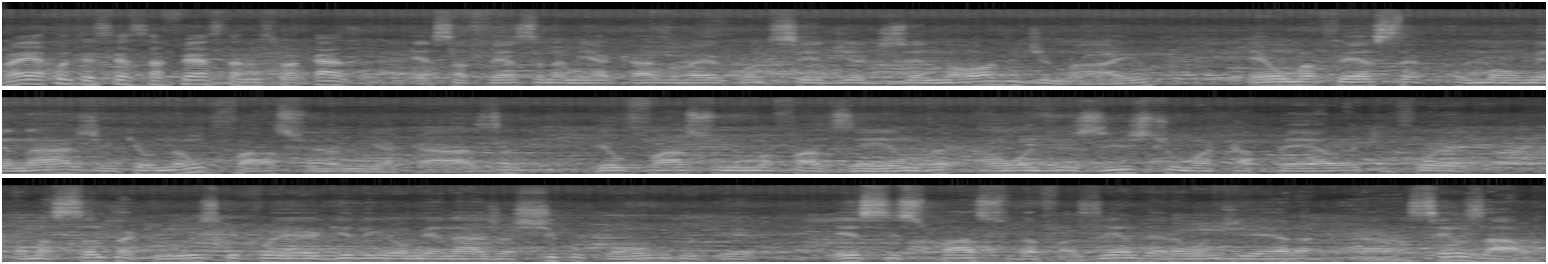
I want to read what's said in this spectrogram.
Vai acontecer essa festa na sua casa? Essa festa na minha casa vai acontecer dia 19 de maio. É uma festa, uma homenagem que eu não faço na minha casa, eu faço numa fazenda onde existe uma capela que foi uma Santa Cruz que foi erguida em homenagem a Chico Congo, porque esse espaço da fazenda era onde era a senzala.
